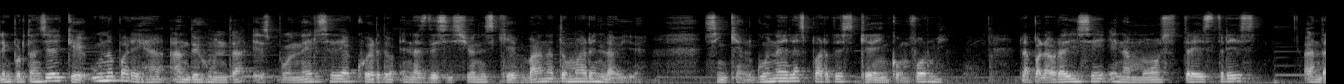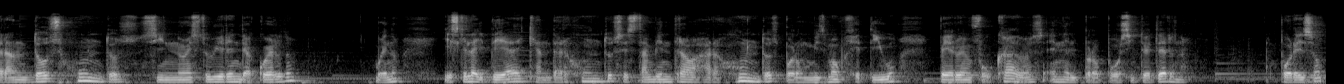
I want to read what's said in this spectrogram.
La importancia de que una pareja ande junta es ponerse de acuerdo en las decisiones que van a tomar en la vida, sin que alguna de las partes quede inconforme. La palabra dice en Amós 3:3, andarán dos juntos si no estuvieren de acuerdo. Bueno, y es que la idea de que andar juntos es también trabajar juntos por un mismo objetivo, pero enfocados en el propósito eterno. Por eso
